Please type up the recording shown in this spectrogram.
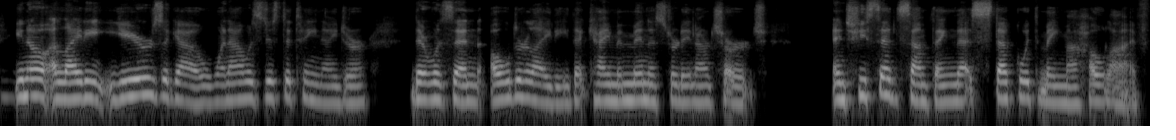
you know a lady years ago when i was just a teenager there was an older lady that came and ministered in our church and she said something that stuck with me my whole life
